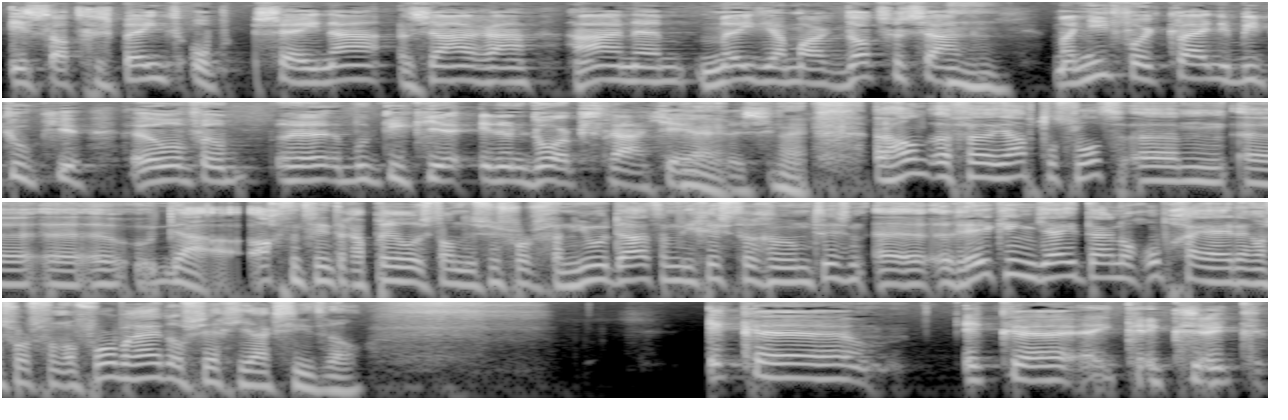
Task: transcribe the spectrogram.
is dat gespeend op CNA, Zara, H&M, Mediamarkt, dat soort zaken. Mhm. Maar niet voor het kleine bitoekje of een uh, boutiqueje in een dorpstraatje ergens. Nee. Uh, Han, of, uh, Jaap, tot slot. Um, ja, 28 april is dan dus een soort van nieuwe datum die gisteren genoemd is. reken jij daar nog op? Ga jij daar een soort van op voorbereiden? Of zeg je ja, ik zie het wel? Ik, ik, uh, ik, ik, ik,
